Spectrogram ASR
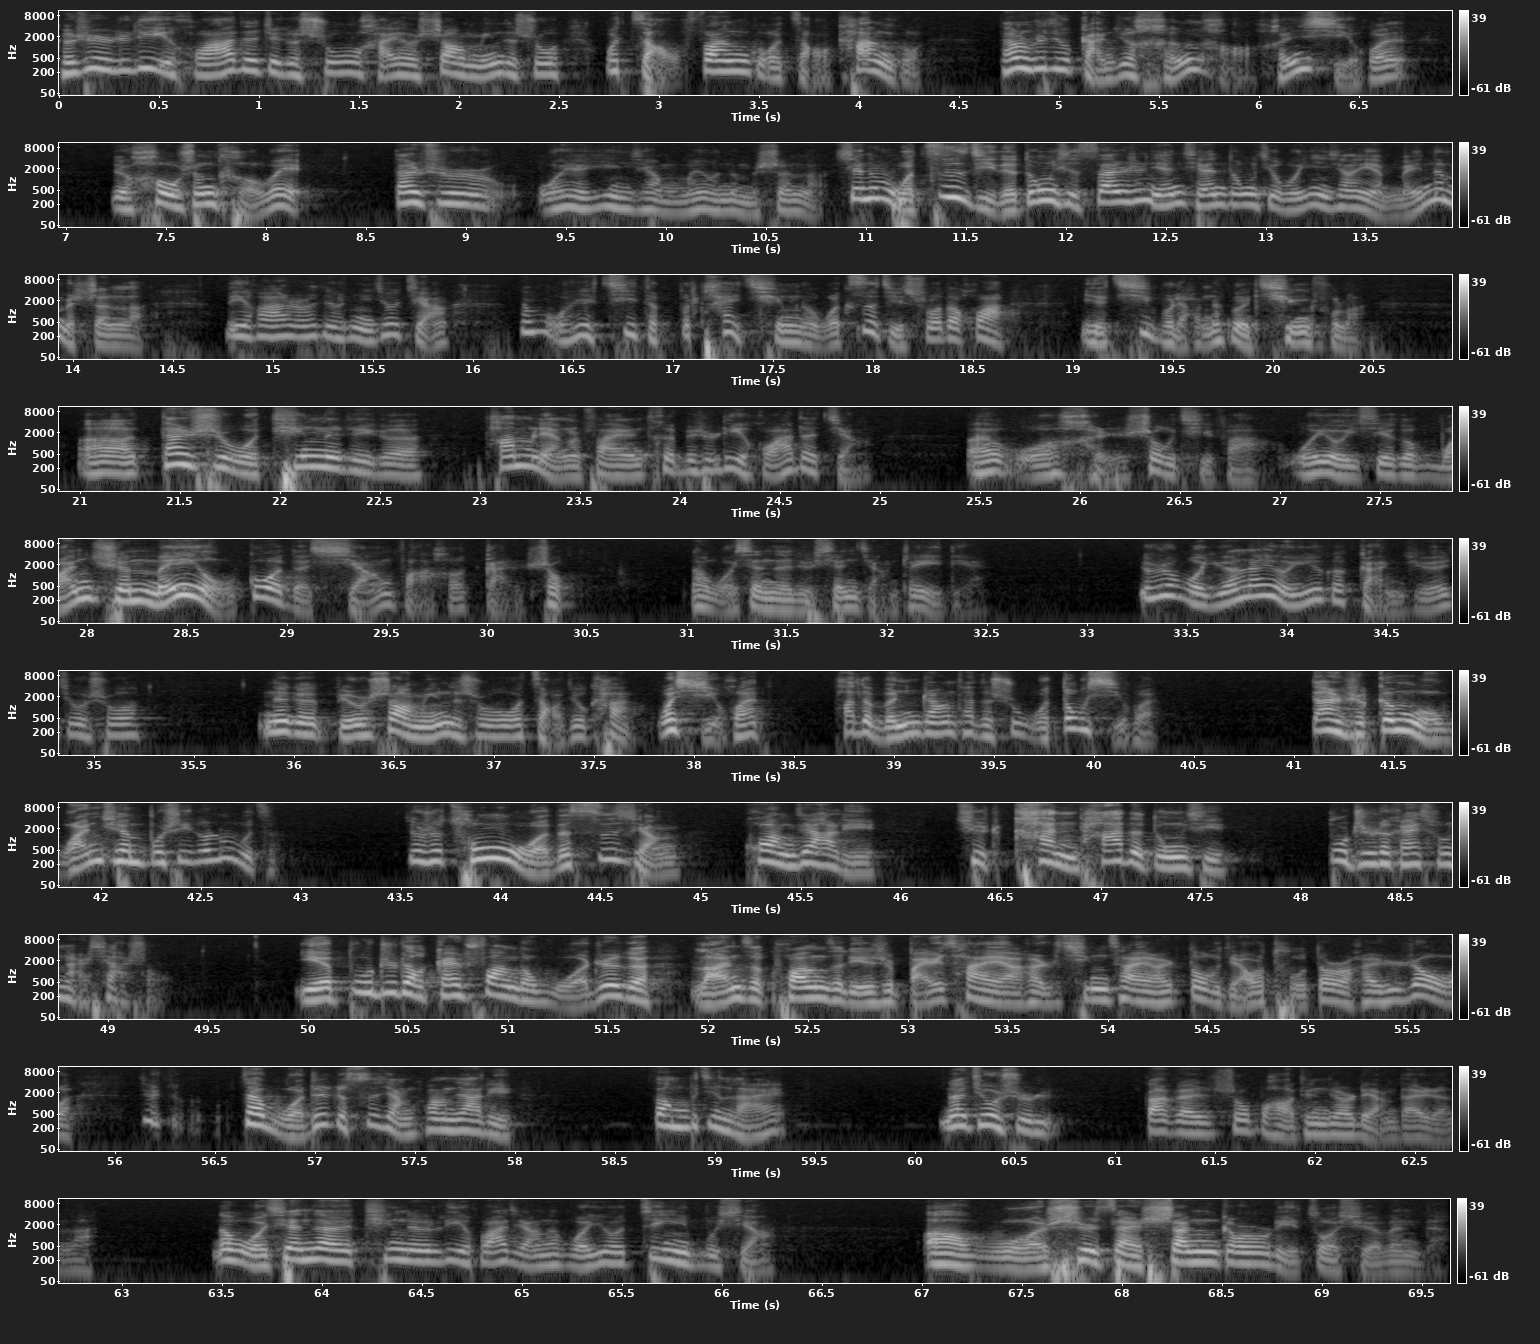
可是丽华的这个书，还有邵明的书，我早翻过，早看过，当时就感觉很好，很喜欢，就后生可畏。但是我也印象没有那么深了。现在我自己的东西，三十年前东西，我印象也没那么深了。丽华说：“就你就讲，那么我也记得不太清了，我自己说的话也记不了那么清楚了。”啊，但是我听了这个他们两个发言，特别是丽华的讲。哎，我很受启发，我有一些个完全没有过的想法和感受。那我现在就先讲这一点，就是我原来有一个感觉，就是说，那个比如邵明的书，我早就看，我喜欢他的文章，他的书我都喜欢，但是跟我完全不是一个路子，就是从我的思想框架里去看他的东西，不知道该从哪下手。也不知道该放到我这个篮子筐子里是白菜呀，还是青菜呀，还是豆角、土豆，还是肉啊？就在我这个思想框架里放不进来，那就是大概说不好听点两代人了。那我现在听这个丽华讲的，我又进一步想，啊，我是在山沟里做学问的，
